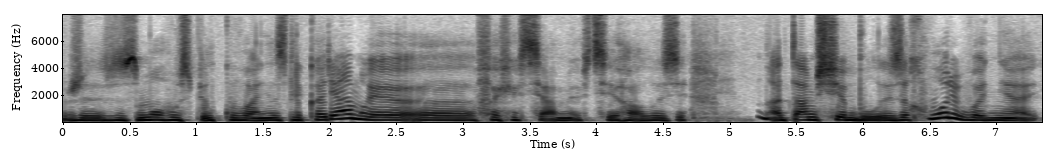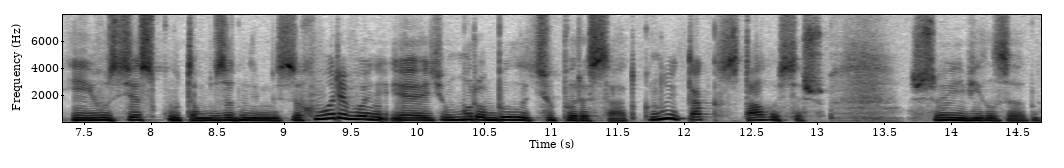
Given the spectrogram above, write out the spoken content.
вже з мого спілкування з лікарями, е, фахівцями в цій галузі. А там ще були захворювання, і у зв'язку там з одним із захворювань е, йому робили цю пересадку. Ну і так сталося, що, що і ВІЛ заодно.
